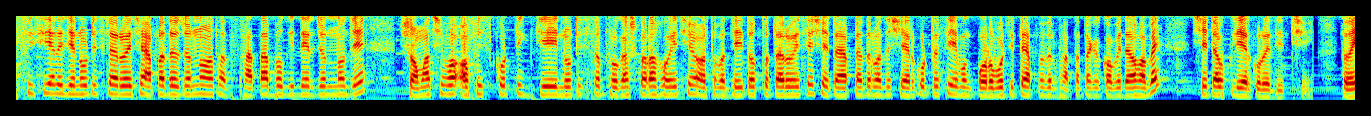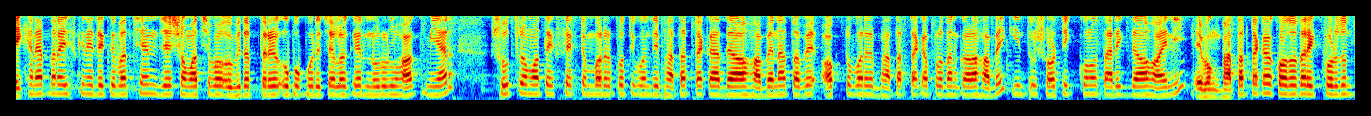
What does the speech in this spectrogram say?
অফিসিয়ালি যে নোটিশটা রয়েছে আপনাদের জন্য, অর্থাৎ ভাতাভোগীদের জন্য যে সমাজসেবা অফিস কর্তৃক যে নোটিশটা প্রকাশ করা হয়েছে অথবা যেই তথ্যটা রয়েছে সেটা আপনাদের মাঝে শেয়ার করতেছি এবং পরবর্তীতে আপনাদের ভাতা টাকা কবে দেওয়া হবে সেটাও ক্লিয়ার করে দিচ্ছি। তো এখানে আপনারা স্ক্রিনে দেখতে পাচ্ছেন যে সমাজসেবা অধিদপ্তরের উপপরিচালকের নুরুল হক মিয়ার সূত্র মতে সেপ্টেম্বরের প্রতিবন্ধী ভাতার টাকা দেওয়া হবে না, তবে অক্টোবরের ভাতার টাকা প্রদান করা হবে কিন্তু সঠিক কোনো তারিখ দেওয়া হয়নি এবং ভাতার টাকা কত তারিখ পর্যন্ত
